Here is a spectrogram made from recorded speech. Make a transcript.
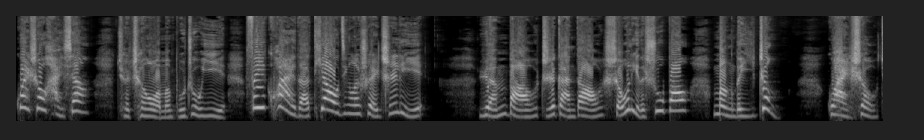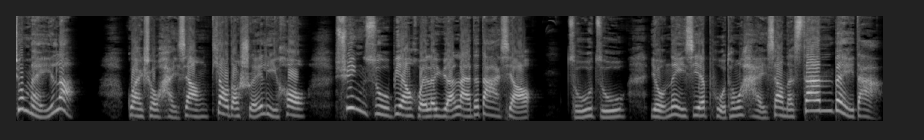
怪兽海象却趁我们不注意，飞快地跳进了水池里。元宝只感到手里的书包猛地一震，怪兽就没了。怪兽海象跳到水里后，迅速变回了原来的大小，足足有那些普通海象的三倍大。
